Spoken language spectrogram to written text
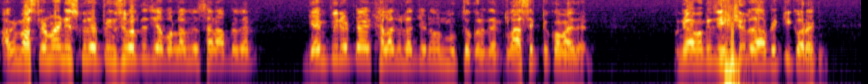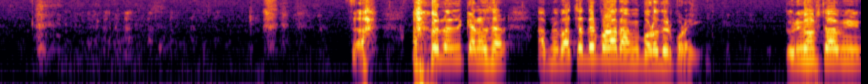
আমি মাস্টারমাইন্ড স্কুলের প্রিন্সিপালকে যে বললাম যে, স্যার, আপনাদের গেম পিরিয়ডটাকে খেলাধুলার জন্য উন্মুক্ত করে দেন ক্লাস একটু কমায় দেন। উনি আমাকে জিজ্ঞেস করলেন, আপনি কী করেন? তা আমি বললাম, কেন স্যার? আপনি বাচ্চাদের পড়ান, আমি বড়দের পড়াই। তো উনি ভাবতো আমি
